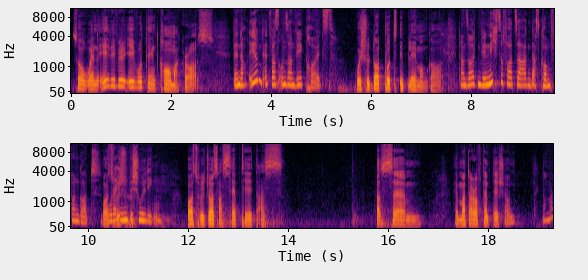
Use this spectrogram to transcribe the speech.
So when every evil thing come across, Wenn noch irgendetwas unseren Weg kreuzt, we should not put the blame on God, dann sollten wir nicht sofort sagen, das kommt von Gott Was oder ihn beschuldigen, but we just accept it as as um, a matter of temptation. Nochmal.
